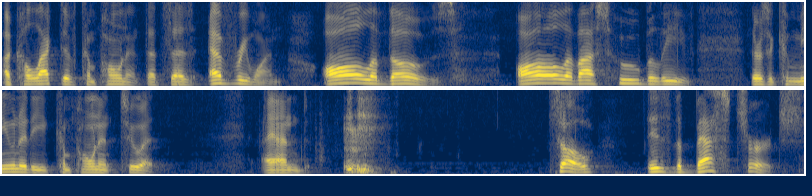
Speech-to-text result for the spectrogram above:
a collective component that says everyone, all of those, all of us who believe, there's a community component to it. And so, is the best church,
